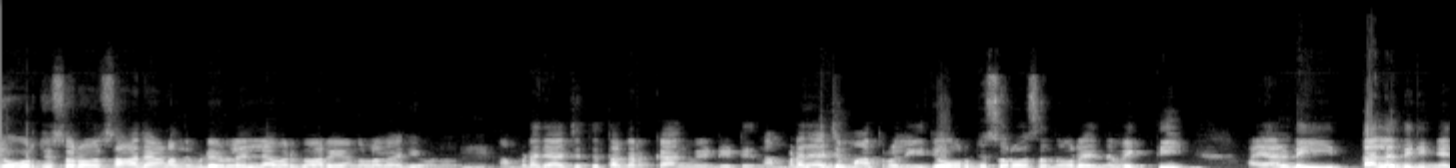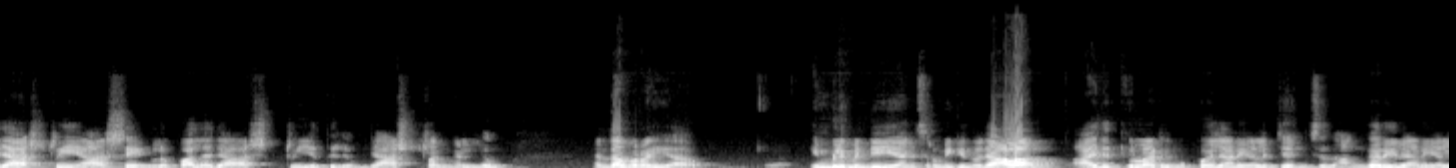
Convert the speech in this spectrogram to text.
ജോർജ് സറോസ് ആരാണെന്ന് ഇവിടെയുള്ള എല്ലാവർക്കും അറിയാവുന്ന കാര്യമാണ്. നമ്മുടെ രാജ്യത്തെ തകർക്കാൻ വേണ്ടിയിട്ട് നമ്മുടെ രാജ്യം മാത്രമല്ല ഈ ജോർജ് സറോസ് എന്ന് പറയുന്ന വ്യക്തി അയാളുടെ ഈ തലതിരിഞ്ഞ രാഷ്ട്രീയ ആശയങ്ങൾ പല രാഷ്ട്രീയത്തിലും രാഷ്ട്രങ്ങളിലും എന്താ പറയുക ഇംപ്ലിമെന്റ് ചെയ്യാൻ ശ്രമിക്കുന്ന ഒരാളാണ്. ആയിരത്തി തൊള്ളായിരത്തി മുപ്പതിലാണ് ഇയാൾ ജനിച്ചത്. ഹംഗറിയിലാണ് ഇയാൾ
